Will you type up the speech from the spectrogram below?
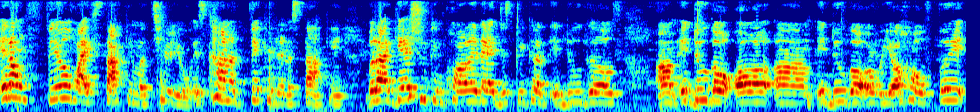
it don't feel like stocking material. It's kind of thicker than a stocking. But i guess you can call it that just because it do goes um it do go all um it do go over your whole foot.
